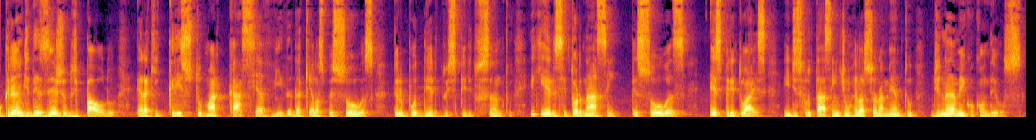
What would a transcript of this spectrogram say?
o grande desejo de Paulo era que Cristo marcasse a vida daquelas pessoas pelo poder do Espírito Santo e que eles se tornassem pessoas espirituais e desfrutassem de um relacionamento dinâmico com Deus.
